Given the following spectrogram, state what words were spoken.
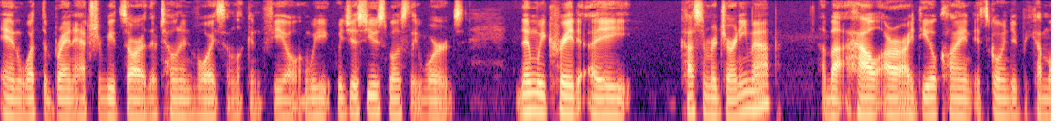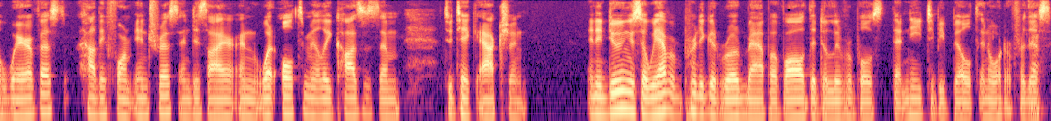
and what the brand attributes are their tone and voice and look and feel. And we we just use mostly words. Then we create a customer journey map about how our ideal client is going to become aware of us, how they form interest and desire, and what ultimately causes them to take action. And in doing so, we have a pretty good roadmap of all the deliverables that need to be built in order for this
